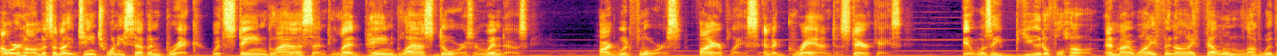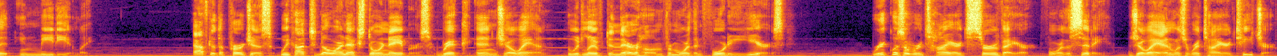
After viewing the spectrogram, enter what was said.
Our home is a 1927 brick with stained glass and lead-pane glass doors and windows, hardwood floors, fireplace, and a grand staircase. It was a beautiful home, and my wife and I fell in love with it immediately. After the purchase, we got to know our next-door neighbors, Rick and Joanne, who had lived in their home for more than 40 years. Rick was a retired surveyor for the city. Joanne was a retired teacher.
